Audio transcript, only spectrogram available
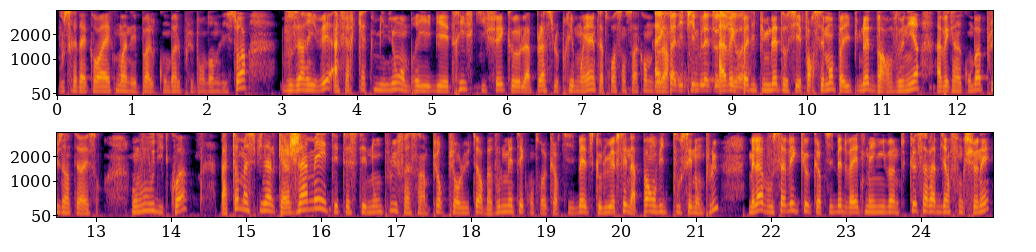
vous serez d'accord avec moi, n'est pas le combat le plus bandant de l'histoire, vous arrivez à faire 4 millions en billetterie, ce qui fait que la place, le prix moyen est à 350 dollars. Avec Paddy Pimblet aussi. Avec ouais. Paddy Pimblet aussi. Et forcément, Paddy Pimblet va revenir avec un combat plus intéressant. Donc vous vous dites quoi? Bah Thomas Pinal qui a jamais été testé non plus face à un pur pur lutteur, bah vous le mettez contre Curtis Bates que l'UFC n'a pas envie de pousser non plus. Mais là vous savez que Curtis Bates va être main event, que ça va bien fonctionner.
